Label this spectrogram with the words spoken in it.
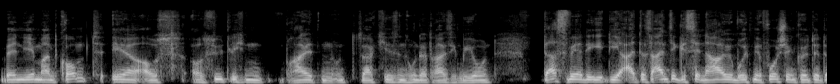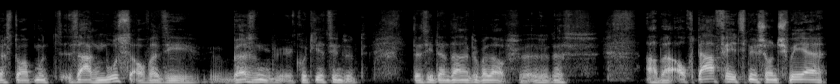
Wenn jemand kommt, eher aus, aus südlichen Breiten und sagt, hier sind 130 Millionen, das wäre die, die, das einzige Szenario, wo ich mir vorstellen könnte, dass Dortmund sagen muss, auch weil sie börsenkotiert sind und dass sie dann sagen, du pass also das, aber auch da fällt es mir schon schwer,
